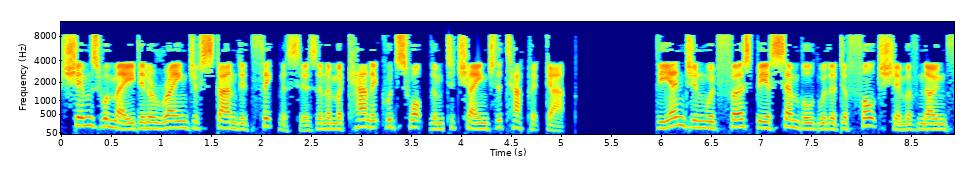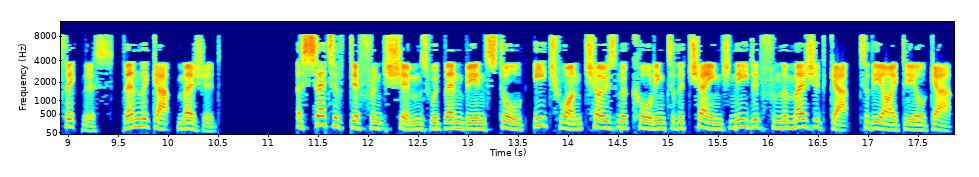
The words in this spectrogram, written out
Shims were made in a range of standard thicknesses and a mechanic would swap them to change the tappet gap. The engine would first be assembled with a default shim of known thickness, then the gap measured. A set of different shims would then be installed, each one chosen according to the change needed from the measured gap to the ideal gap.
